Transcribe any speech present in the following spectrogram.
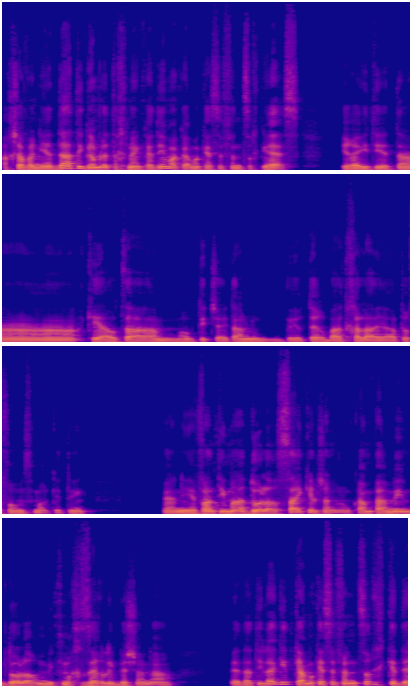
עכשיו, אני ידעתי גם לתכנן קדימה כמה כסף אני צריך לגייס. כי ראיתי את ה... כי ההוצאה המהותית שהייתה לנו ביותר בהתחלה היה performance marketing. ואני הבנתי מה הדולר cycle שלנו, כמה פעמים דולר מתמחזר לי בשנה, וידעתי להגיד כמה כסף אני צריך כדי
